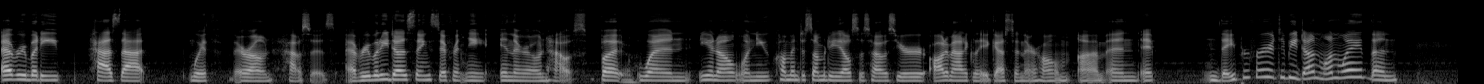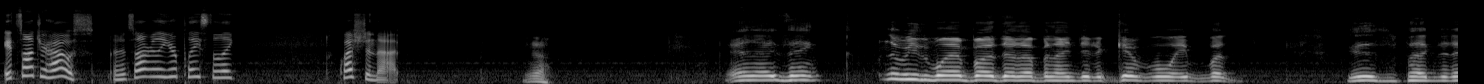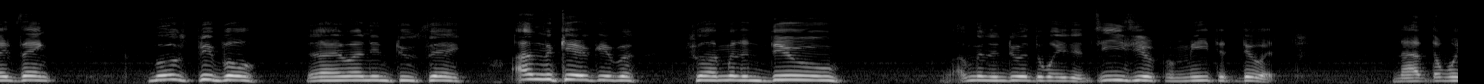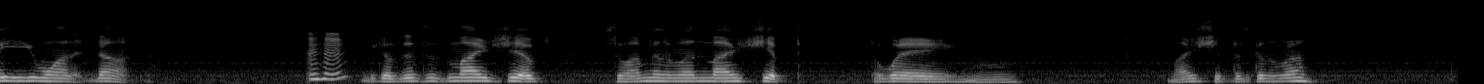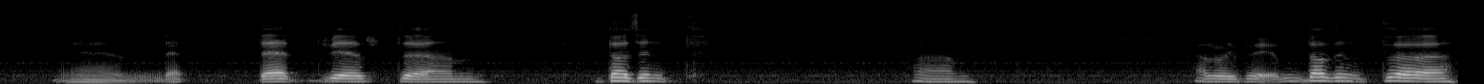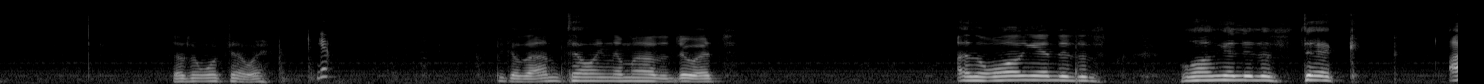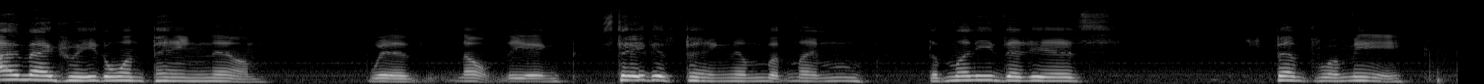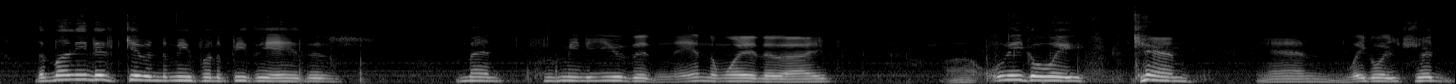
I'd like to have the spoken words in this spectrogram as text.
everybody has that with their own houses. Everybody does things differently in their own house. But Yeah. when, you know, when you come into somebody else's house, you're automatically a guest in their home. Um, and if they prefer it to be done one way, then it's not your house. And it's not really your place to, like, question that. Yeah. And I think the reason why I brought that up and I did it carefully, but is the fact that I think most people that I wanted to say, I'm the caregiver, so I'm gonna do I'm gonna do it the way that's easier for me to do it. Not the way you want it done. Mm-hmm. because this is my ship, so I'm gonna run my ship the way mm, my ship is gonna run, and that that just um, doesn't um, how do I say it doesn't uh, doesn't work that way Yeah. because I'm telling them how to do it. On the long end of the long end of the stick, I'm actually the one paying them. With no, the state is paying them, but my the money that is spent for me. The money that's given to me for the PCAs is meant for me to use it in the way that I uh, legally can and legally should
